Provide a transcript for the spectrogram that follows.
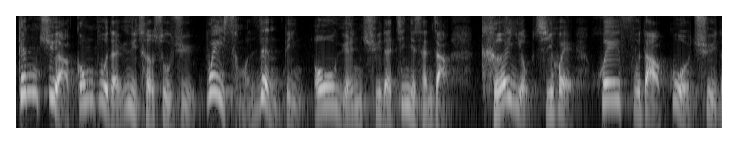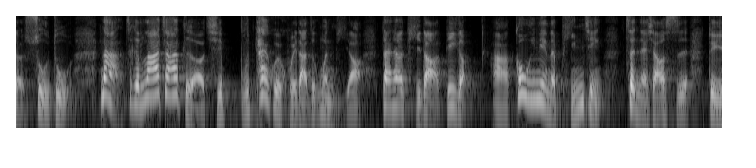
根据啊公布的预测数据，为什么认定欧元区的经济成长可以有机会恢复到过去的速度？那这个拉加德其实不太会回答这个问题啊，但他提到第一个。啊，供应链的瓶颈正在消失，对于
